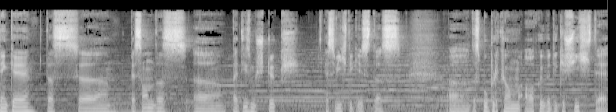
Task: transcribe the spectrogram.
Denke, dass äh, besonders äh, bei diesem Stück es wichtig ist, dass äh, das Publikum auch über die Geschichte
